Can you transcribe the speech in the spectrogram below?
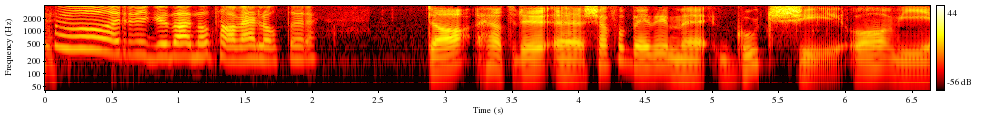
Å, herregud, nei, nå tar vi en låt, dere. Da hørte du uh, Shuffle Baby med Gucci, og vi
